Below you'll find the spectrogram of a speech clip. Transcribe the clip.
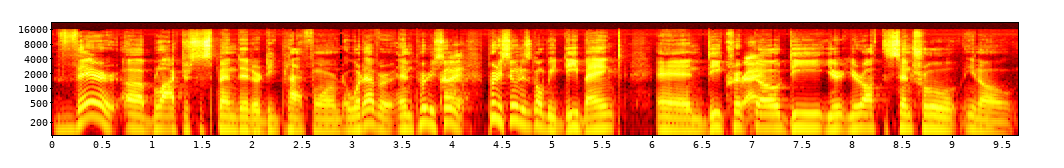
they're uh, blocked or suspended or deplatformed or whatever. And pretty soon, Right. pretty soon it's going to be debanked and decrypto. Right. De you're you're off the central, you know,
